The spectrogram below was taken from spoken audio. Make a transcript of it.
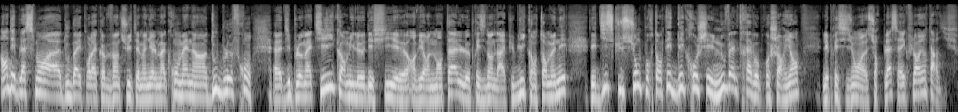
En déplacement à Dubaï pour la COP28, Emmanuel Macron mène un double front euh, diplomatique. Hormis le défi euh, environnemental, le président de la République entend mener des discussions pour tenter de décrocher une nouvelle trêve au Proche-Orient. Les précisions euh, sur place avec Florian Tardif.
